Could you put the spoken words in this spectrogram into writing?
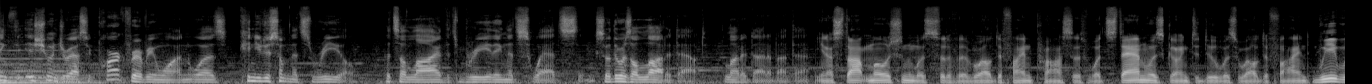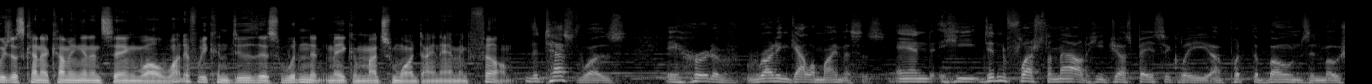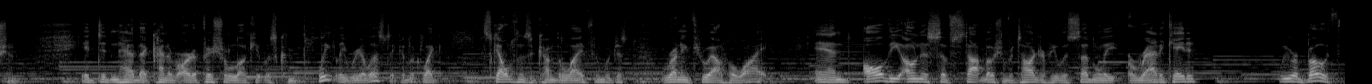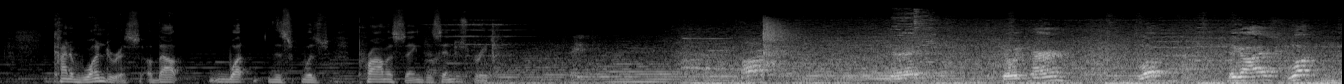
Issue in Jurassic Park for everyone was can you do something that's real, that's alive, that's breathing, that sweats? So there was a lot of doubt, a lot of doubt about that. You know, stop motion was sort of a well defined process. What Stan was going to do was well defined. We were just kind of coming in and saying, well, what if we can do this? Wouldn't it make a much more dynamic film? The test was a herd of running gallimimuses. And he didn't flesh them out, he just basically uh, put the bones in motion. It didn't have that kind of artificial look. It was completely realistic. It looked like skeletons had come to life and were just running throughout Hawaii. And all the onus of stop motion photography was suddenly eradicated. We were both kind of wondrous about what this was promising, this industry. Good. Joey turn. Look. Big eyes. Look.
